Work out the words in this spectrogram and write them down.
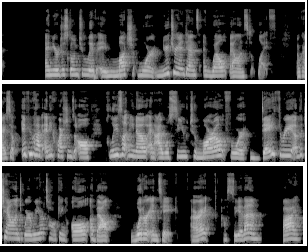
and you're just going to live a much more nutrient dense and well balanced life. Okay, so if you have any questions at all, please let me know, and I will see you tomorrow for day three of the challenge where we are talking all about water intake. All right, I'll see you then. Bye.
